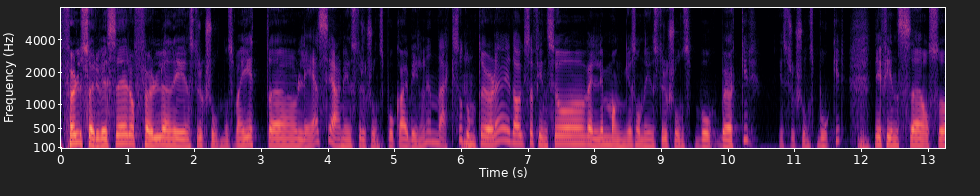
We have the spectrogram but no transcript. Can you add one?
Følg servicer og følg de instruksjonene som er gitt. Uh, les gjerne instruksjonsboka i bilen din. Det er ikke så mm. dumt å gjøre det. I dag så fins jo veldig mange sånne instruksjonsbøker. Instruksjonsboker. Mm. De fins uh, også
